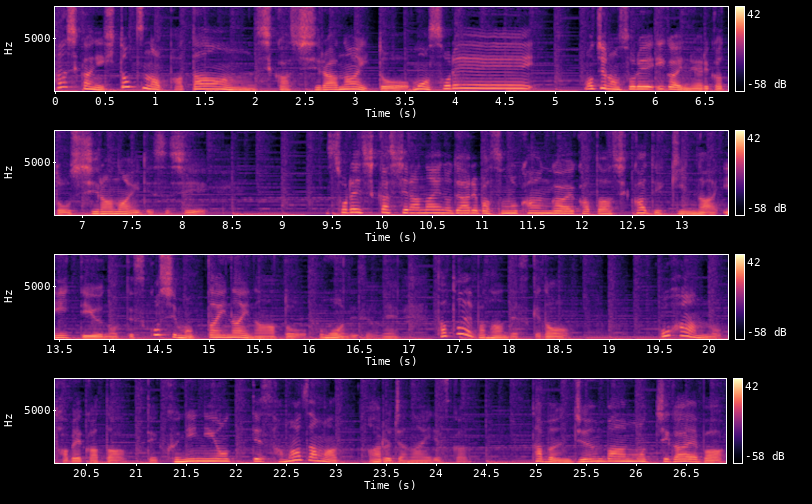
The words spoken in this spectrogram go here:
確かに一つのパターンしか知らないともうそれもちろんそれ以外のやり方を知らないですしそれしか知らないのであればその考え方しかできないっていうのって少しもったいないなと思うんですよね。例えばなんですけどご飯の食べ方って国によって様々あるじゃないですか。多分順番も違えば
